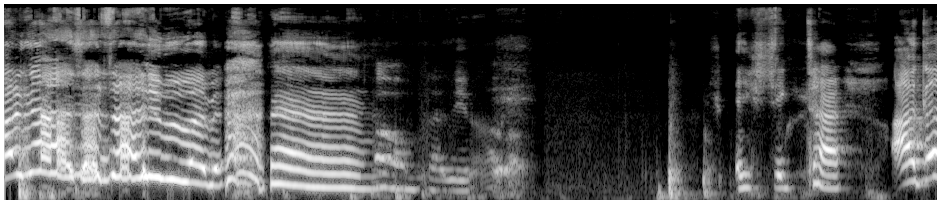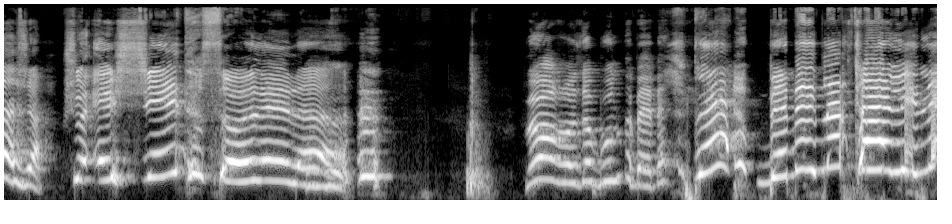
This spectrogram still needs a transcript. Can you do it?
Arkadaşlar terlimi ver be. Şu eşek ter. Arkadaşlar şu eşeği de söyleyin. Ve arkadaşlar bunu da bebe. Ve bebekler terliğini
